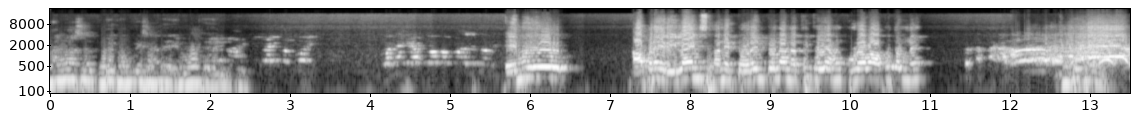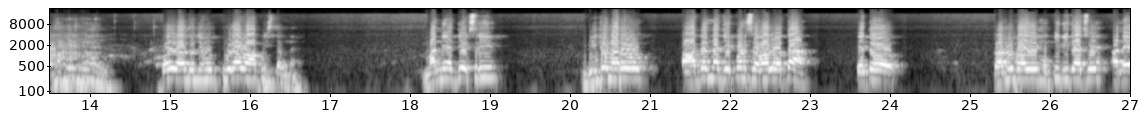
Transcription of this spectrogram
હાલમાં સર કોઈ કંપની સાથે એમઓયુ થયેલ નથી. એમઓયુ આપણે રિલાયન્સ અને ટોરેન્ટોના નથી થયા, હું પુરાવા આપું તમને. કોઈ વાંધો નહીં, હું પુરાવા આપીશ તમને માન્ય અધ્યક્ષ શ્રી બીજો મારો આગળના જે પણ સવાલો હતા, એ તો કનુભાઈએ મૂકી દીધા છે અને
